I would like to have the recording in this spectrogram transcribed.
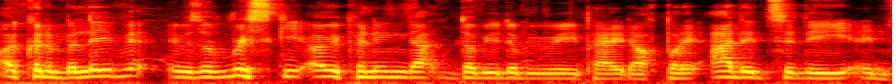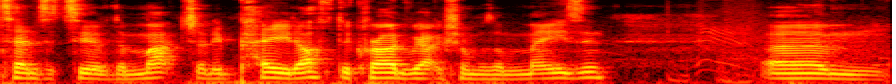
I couldn't believe it. It was a risky opening that WWE paid off, but it added to the intensity of the match and it paid off. The crowd reaction was amazing. Um,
